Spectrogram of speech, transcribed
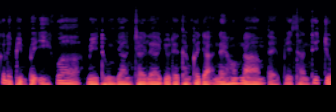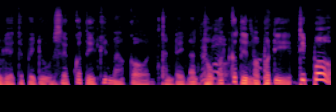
ก็เลยพิมพ์ไปอีกว่า มีถุงยางใช้แล้วอยู่ในถังขยะในห้องน้ำแต่ไม่ทันที่จูเลียจะไปดูเซฟก็ตื่นขึ้นมาก่อน ทันใดนั้นโทมัสก็ตื่นมาพอดีทิปเปอร์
